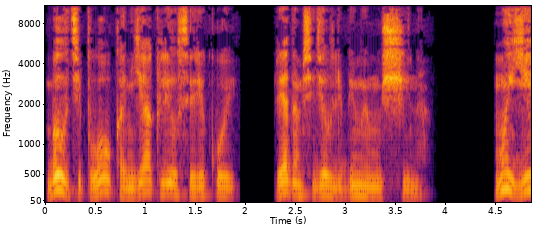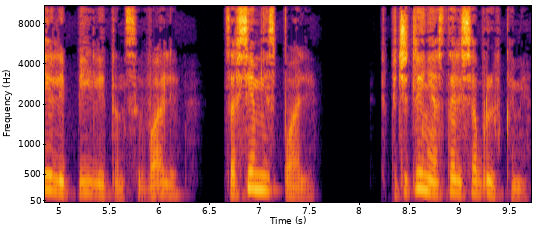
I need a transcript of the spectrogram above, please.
Было тепло, коньяк лился рекой, рядом сидел любимый мужчина. Мы ели, пили, танцевали, совсем не спали. Впечатления остались обрывками.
